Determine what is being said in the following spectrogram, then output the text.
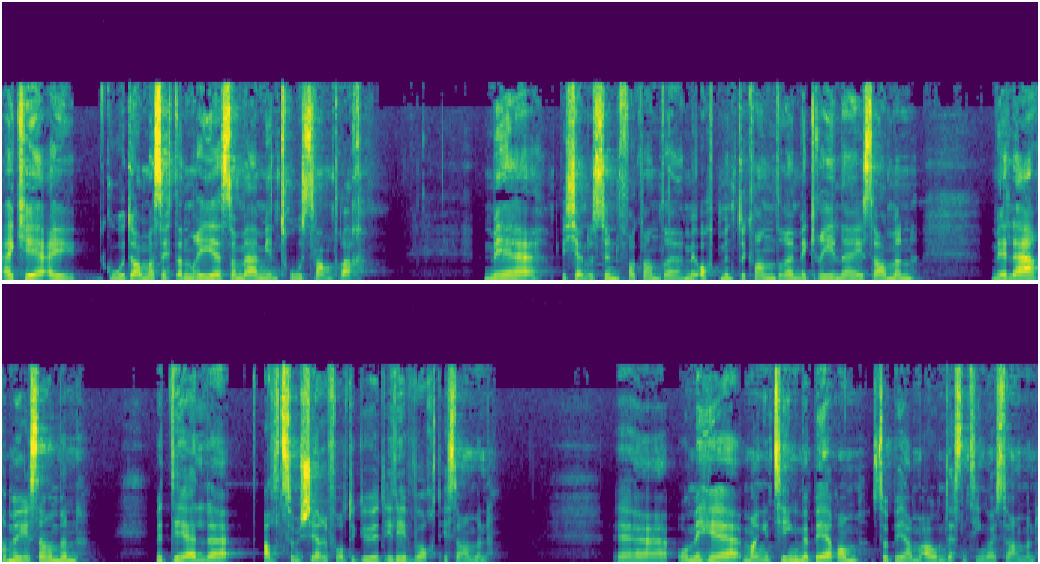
Jeg har ei god dame som heter Marie, som er min trosvandrer. Vi bekjenner synd for hverandre, vi oppmuntrer hverandre, vi griner sammen. Vi lærer mye sammen. Vi deler alt som skjer i forhold til Gud i livet vårt, i sammen. Eh, og vi har mange ting vi ber om, så ber vi også om disse tingene sammen.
